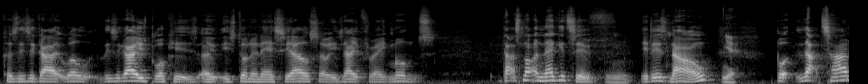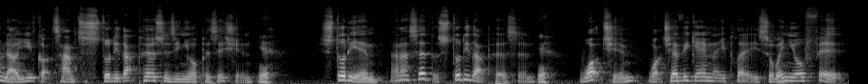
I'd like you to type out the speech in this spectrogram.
because there's a guy. Well, there's a guy who's broke. His, uh, he's done an ACL, so he's out for eight months. That's not a negative. Hmm. It is now, Yeah. But that time now, you've got time to study. That person's in your position. Yeah. Study him. And I said that study that person. Yeah. Watch him. Watch every game that he plays. So when you're fit,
